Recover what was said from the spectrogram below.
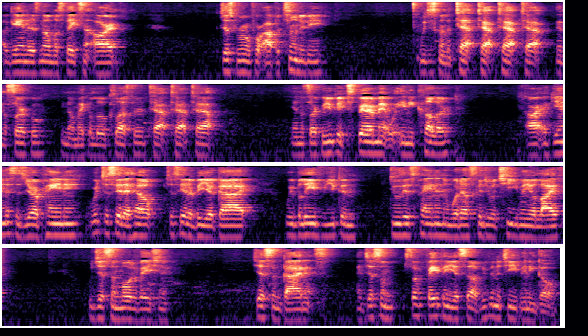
Again, there's no mistakes in art. Just room for opportunity. We're just gonna tap, tap, tap, tap in a circle. You know, make a little cluster. Tap, tap, tap in a circle. You can experiment with any color. All right, again, this is your painting. We're just here to help, just here to be your guide. We believe you can do this painting and what else could you achieve in your life with just some motivation, just some guidance, and just some, some faith in yourself. You can achieve any goal.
